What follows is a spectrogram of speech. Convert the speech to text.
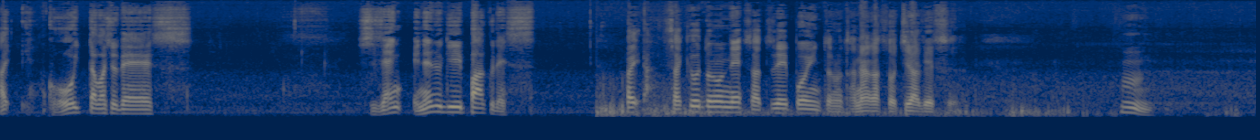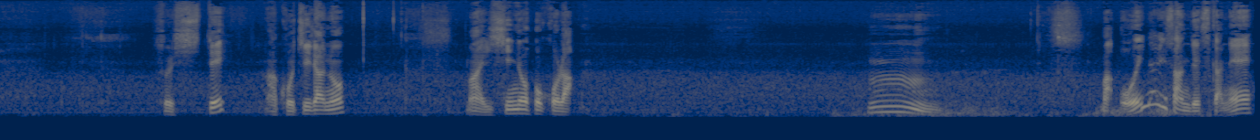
はい。こういった場所です。自然エネルギーパークです。はい。先ほどのね、撮影ポイントの棚がそちらです。うん。そして、まあ、こちらの、まあ、石の祠。うん。まあ、お稲荷さんですかね。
